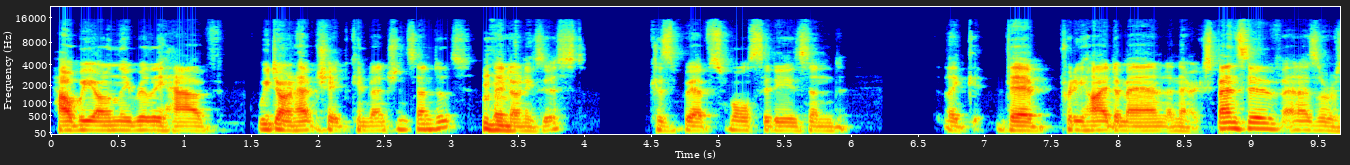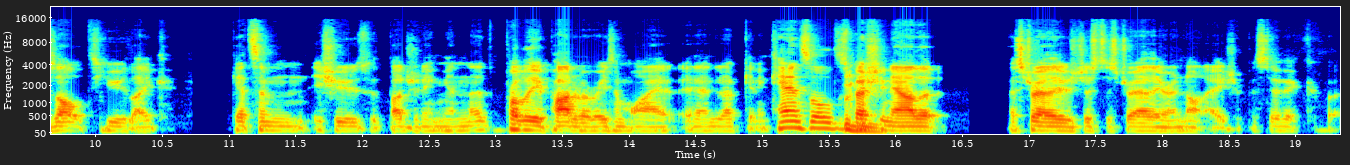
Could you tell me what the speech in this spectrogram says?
how we only really have we don't have cheap convention centers. They Mhm. don't exist because we have small cities and like they're pretty high demand and they're expensive, and as a result, you like get some issues with budgeting, and that's probably a part of a reason why it, ended up getting cancelled, Mhm. especially now that Australia is just Australia and not Asia Pacific. But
